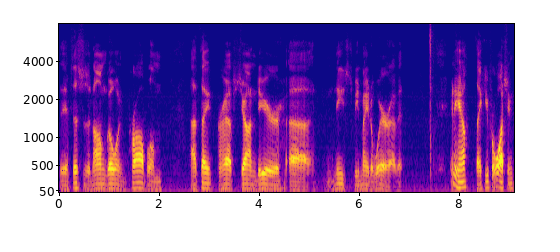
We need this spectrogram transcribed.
if this is an ongoing problem, I think perhaps John Deere uh, needs to be made aware of it. Anyhow, thank you for watching.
